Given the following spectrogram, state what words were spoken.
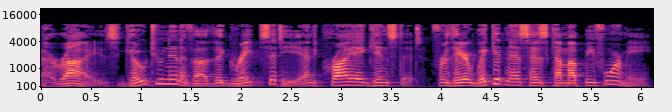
Arise, go to Nineveh, the great city, and cry against it, for their wickedness has come up before me.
